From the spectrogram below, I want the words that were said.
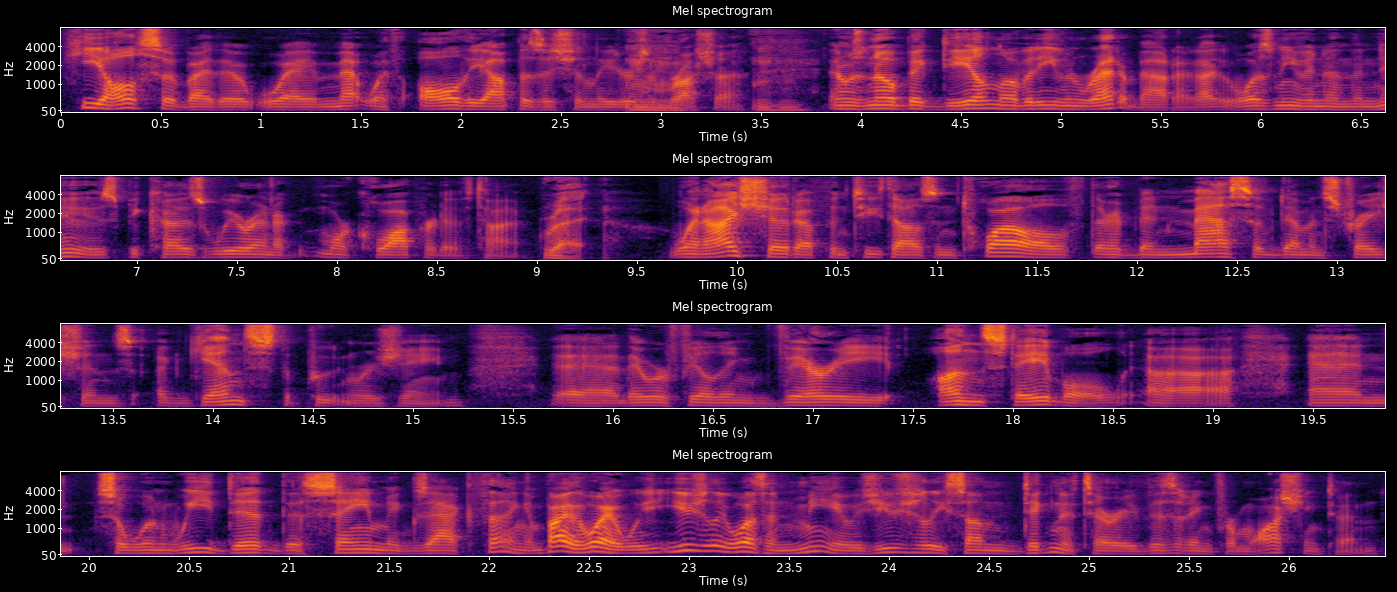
he also, by the way, met with all the opposition leaders of mm-hmm. Russia. Mm-hmm. And it was no big deal. Nobody even read about it. It wasn't even in the news because we were in a more cooperative time. Right. When I showed up in 2012, there had been massive demonstrations against the Putin regime. Uh, they were feeling very unstable. Uh, and so when we did the same exact thing, and by the way, it usually wasn't me, it was usually some dignitary visiting from Washington,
